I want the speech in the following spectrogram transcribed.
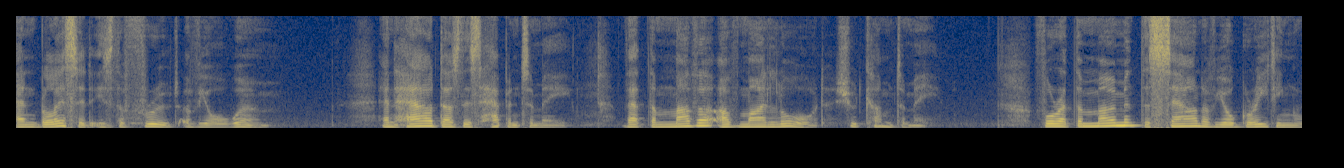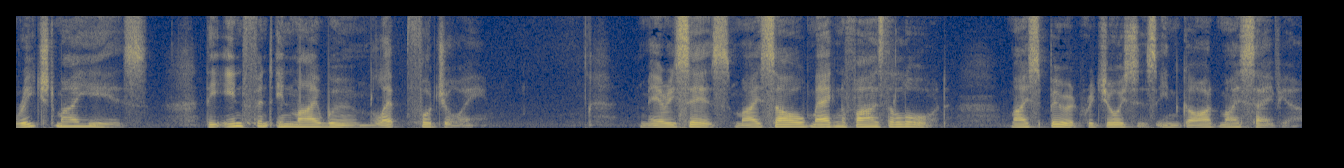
and blessed is the fruit of your womb. And how does this happen to me, that the mother of my Lord should come to me? For at the moment the sound of your greeting reached my ears, the infant in my womb leapt for joy. Mary says, My soul magnifies the Lord, my spirit rejoices in God my Saviour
